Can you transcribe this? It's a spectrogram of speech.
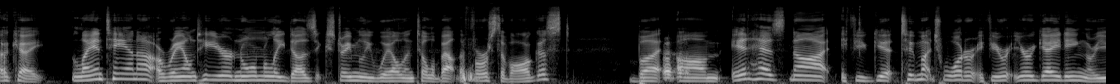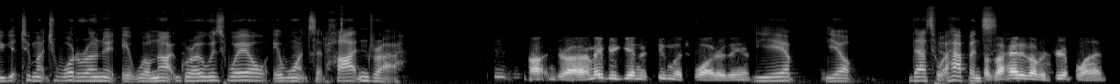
Okay. Lantana around here normally does extremely well until about the 1st of August. But um, it has not, if you get too much water, if you're irrigating or you get too much water on it, it will not grow as well. It wants it hot and dry. hot and dry. I may be getting it too much water then Yep, yep. That's what happens. because I had it on a drip line.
